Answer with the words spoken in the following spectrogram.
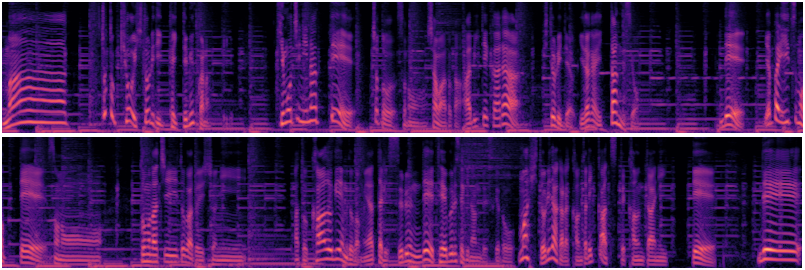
まあちょっと今日1人で1回行ってみようかなっていう。気持ちになってちょっとそのシャワーとか浴びてから1人で居酒屋行ったんですよ。でやっぱりいつもってその友達とかと一緒にあとカードゲームとかもやったりするんでテーブル席なんですけどまあ1人だからカウンターで行っかっつってカウンターに行ってで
